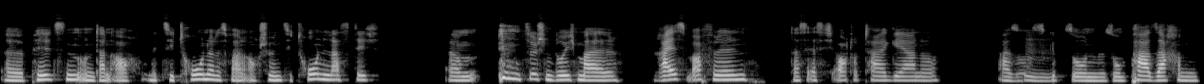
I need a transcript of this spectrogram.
äh, Pilzen und dann auch mit Zitrone. Das war auch schön zitronenlastig. Ähm, zwischendurch mal Reiswaffeln, das esse ich auch total gerne. Also mhm. es gibt so ein, so ein paar Sachen,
